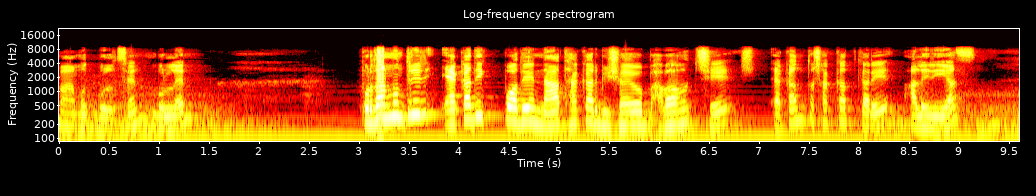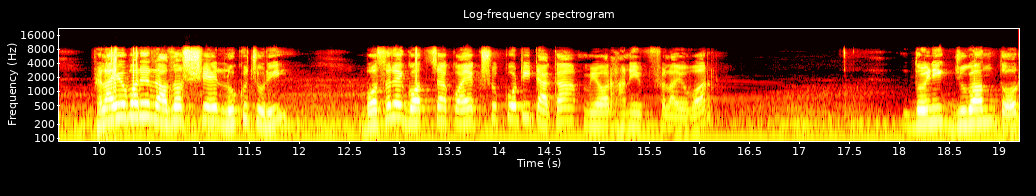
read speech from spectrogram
মাহমুদ বলছেন, বললেন, প্রধানমন্ত্রীর একাধিক পদে না থাকার বিষয়েও ভাবা হচ্ছে একান্ত সাক্ষাৎকারে আলী রিয়াজ। ফ্লাইওভারের রাজস্বে লুকোচুরি। বছরে গচ্চা কয়েকশো কোটি টাকা মেয়র হানিফ ফ্লাইওভার। দৈনিক যুগান্তর।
